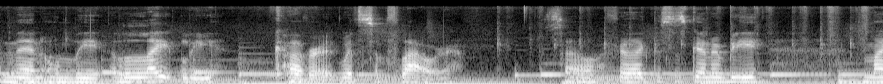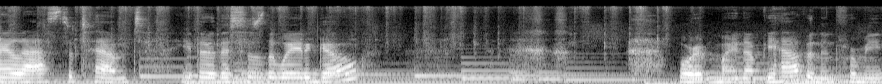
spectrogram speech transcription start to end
And then only lightly cover it with some flour. So I feel like this is gonna be my last attempt. Either this is the way to go, or it might not be happening for me.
